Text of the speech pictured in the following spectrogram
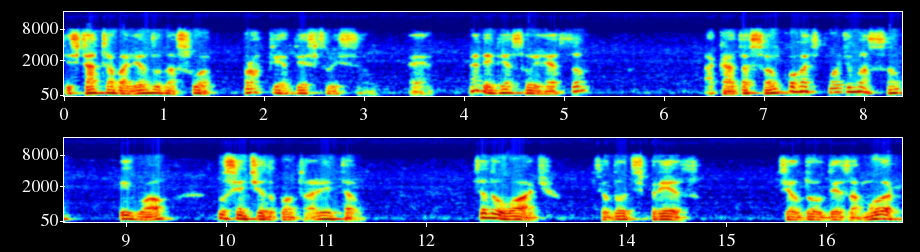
está trabalhando na sua própria destruição. É, na lei de ação e reação, a cada ação corresponde uma ação igual no sentido contrário. Então, se eu dou ódio, se eu dou desprezo, se eu dou desamor,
